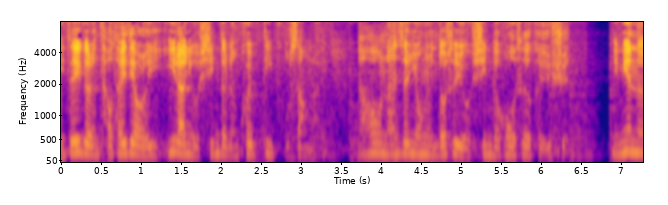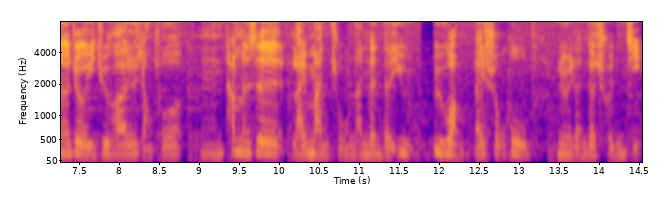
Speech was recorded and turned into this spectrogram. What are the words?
你这一个人淘汰掉了，依然有新的人会递补上来。然后男生永远都是有新的货色可以选。里面呢就有一句话就讲说，嗯，他们是来满足男人的欲欲望，来守护女人的纯洁。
